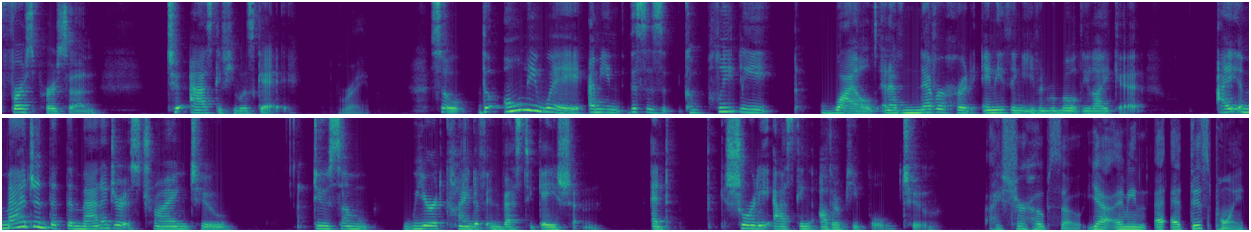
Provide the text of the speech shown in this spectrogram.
first person to ask if he was gay Right. so the only way, I mean, this is completely wild, and I've never heard anything even remotely like it. I imagine that the manager is trying to do some weird kind of investigation and surely asking other people too. I sure hope so. Yeah, I mean, at, at this point,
